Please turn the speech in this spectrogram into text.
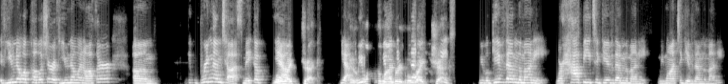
if you know a publisher, if you know an author, um, bring them to us. Make up, We'll yeah, write a check. yeah. And We, lots the we will libraries give will write checks. we will give them the money. We're happy to give them the money. We want to give them the money.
